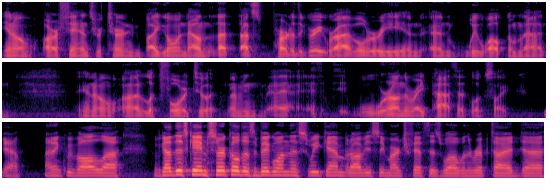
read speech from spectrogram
you know our fans return by going down. That that's part of the great rivalry and and we welcome that you know uh, look forward to it. I mean I, I, we're on the right path it looks like. Yeah i think we've all uh, we've got this game circled as a big one this weekend but obviously march 5th as well when the riptide uh,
